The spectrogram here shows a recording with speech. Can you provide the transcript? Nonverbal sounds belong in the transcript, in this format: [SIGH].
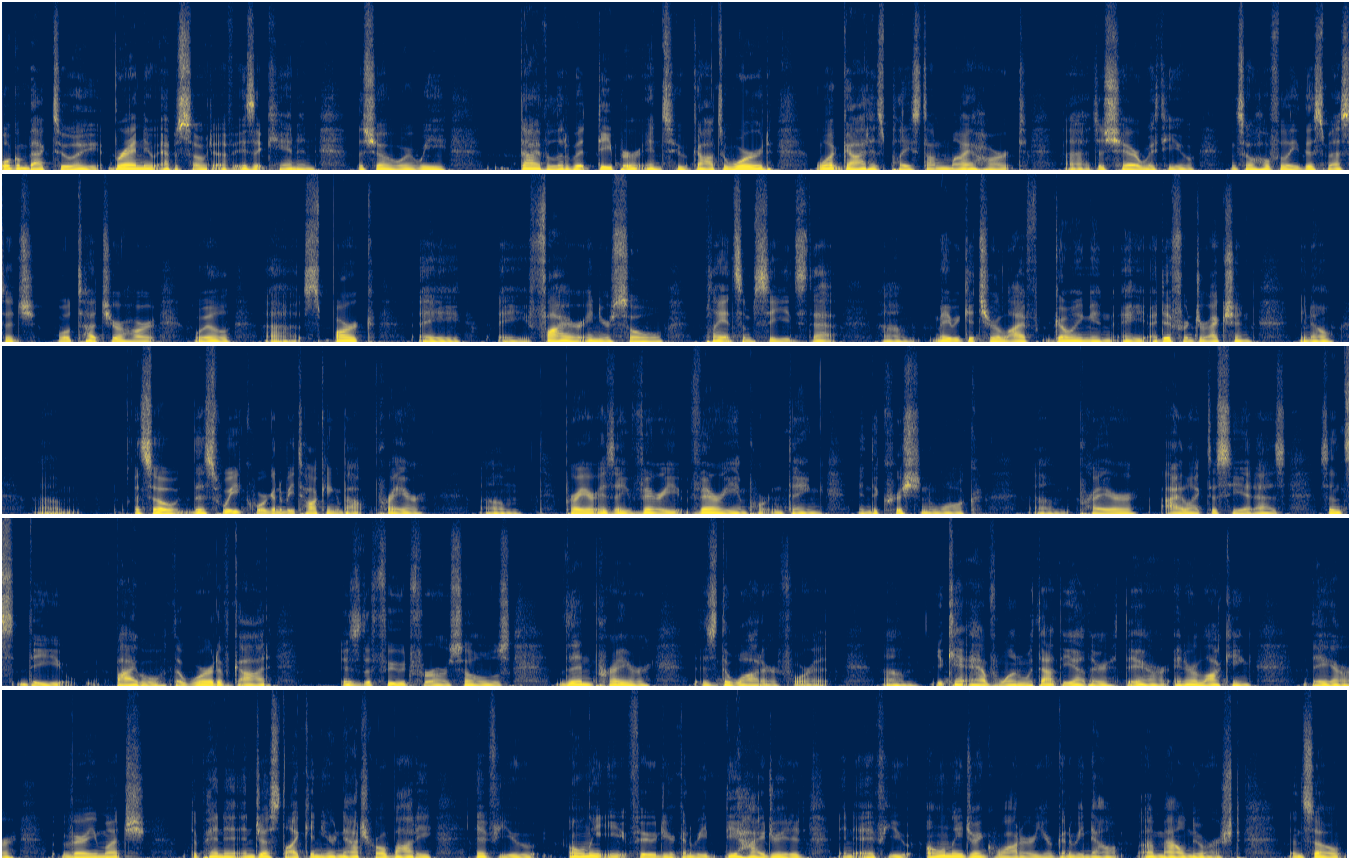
Welcome back to a brand new episode of Is It Canon, the show where we dive a little bit deeper into God's Word, what God has placed on my heart uh, to share with you. And so hopefully this message will touch your heart, will uh, spark a, a fire in your soul, plant some seeds that um, maybe get your life going in a, a different direction, you know. Um, and so this week we're going to be talking about prayer. Um, prayer is a very, very important thing in the Christian walk. Um, prayer, I like to see it as since the Bible, the Word of God, is the food for our souls, then prayer is the water for it. Um, you can't have one without the other. They are interlocking. They are very much dependent and just like in your natural body if you only eat food you're going to be dehydrated and if you only drink water you're going to be now uh, malnourished. And so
